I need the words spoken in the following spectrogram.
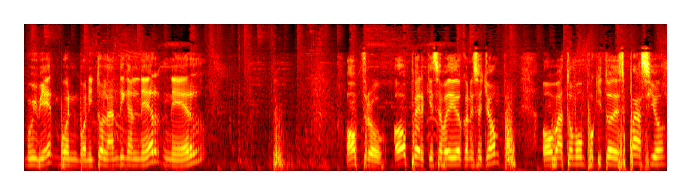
Muy bien, buen, bonito landing al Ner. Ner. Up throw. Upper que se ha ido con ese jump. Ova toma un poquito de espacio.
